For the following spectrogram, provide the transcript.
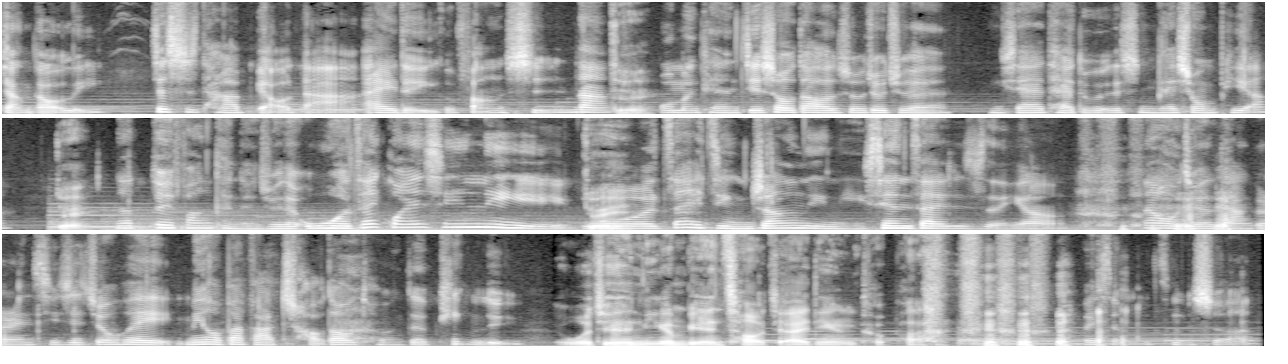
讲道理，这是他表达爱的一个方式。那我们可能接受到的时候，就觉得你现在态度是你在凶屁啊，对。那对方可能觉得我在关心你，我在紧张你，你现在是怎样？那我觉得两个人其实就会没有办法吵到同一个频率。我觉得你跟别人吵架一定很可怕。为什么这么说？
